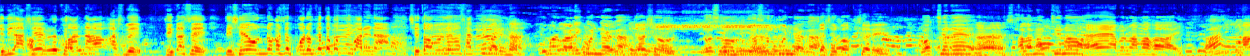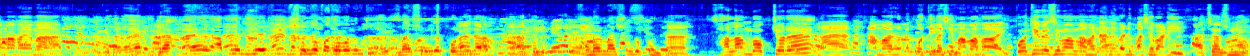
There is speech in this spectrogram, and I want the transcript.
যদি আসে না আসবে ঠিক আছে? তো সে অন্য কাছে পরকে তো করতে পারে না। সে তো অবৈধ থাকতে পারে না। তোমার বাড়ি কোন জায়গা? যশোর। যশোর যশোর কোন জায়গা? যশোর বক্সরে। বক্সরে? হ্যাঁ। চিনো? হ্যাঁ আমার মামা হয়। হ্যাঁ? মামা হয় আমার। আপনার সঙ্গে কথা বলুন তো। মায়ের সঙ্গে ফোন ওনার মায়ের সঙ্গে ফোন হ্যাঁ। সালাম বকচরে। হ্যাঁ আমার হলো প্রতিবেশী মামা হয়। প্রতিবেশী মামা। আমার নানি বাড়ি পাশে বাড়ি। আচ্ছা শুনো।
